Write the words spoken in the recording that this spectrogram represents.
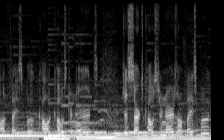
on Facebook called Coaster Nerds. Just search Coaster Nerds on Facebook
